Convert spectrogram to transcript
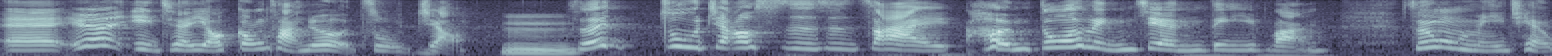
诶、因为以前有工厂就有助教，嗯，所以助教室是在很多零件地方，所以我们以前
